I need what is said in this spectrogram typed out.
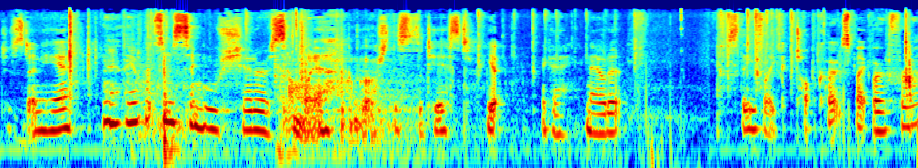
Just in here. They've got some single shadow somewhere. Oh gosh, this is a test. Yep, okay, nailed it. It's these like top coats by Ofra.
